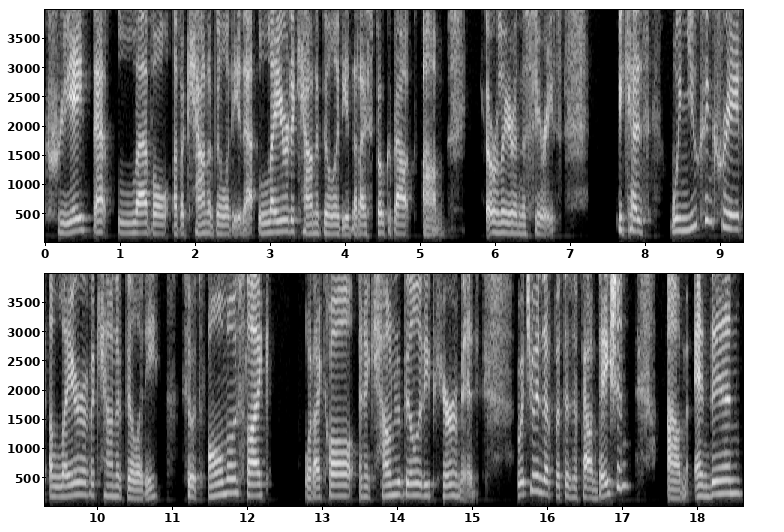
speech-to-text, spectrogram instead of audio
create that level of accountability, that layered accountability that I spoke about um, earlier in the series. Because when you can create a layer of accountability, so it's almost like what I call an accountability pyramid, what you end up with is a foundation. Um, and then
